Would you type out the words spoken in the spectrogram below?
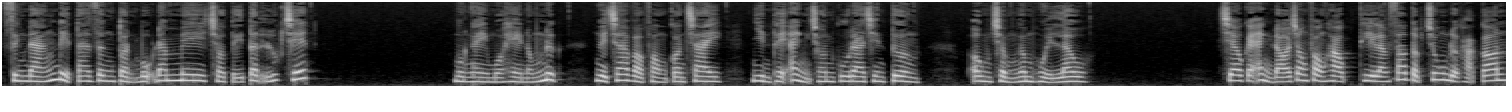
xứng đáng để ta dâng toàn bộ đam mê cho tới tận lúc chết. Một ngày mùa hè nóng nực, người cha vào phòng con trai, nhìn thấy ảnh John Kura trên tường. Ông trầm ngâm hồi lâu. Treo cái ảnh đó trong phòng học thì làm sao tập trung được hả con?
